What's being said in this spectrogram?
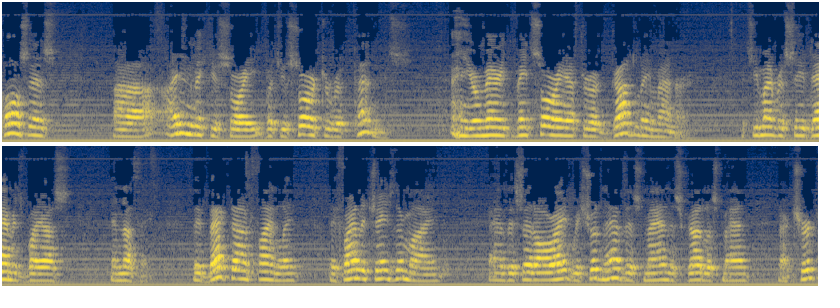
Paul says, uh, I didn't make you sorry, but you sorrowed to repentance. You're married, made sorry after a godly manner, that you might receive damage by us and nothing. They backed down finally. They finally changed their mind, and they said, all right, we shouldn't have this man, this godless man, in our church.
